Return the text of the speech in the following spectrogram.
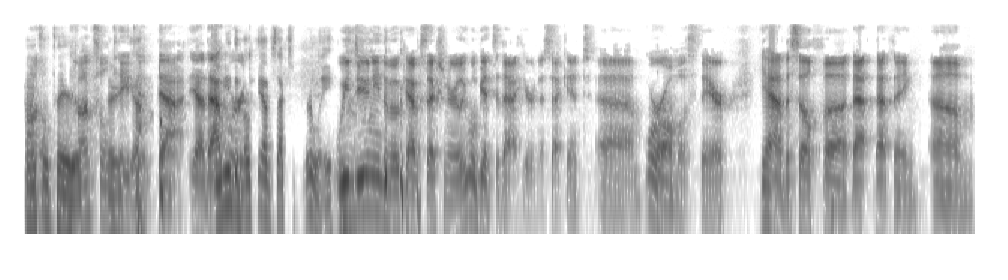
consultative, consultative. Yeah, yeah, that we need word. the vocab section early. we do need the vocab section early. We'll get to that here in a second. Um, we're almost there. Yeah, the self uh, that that thing. Um,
